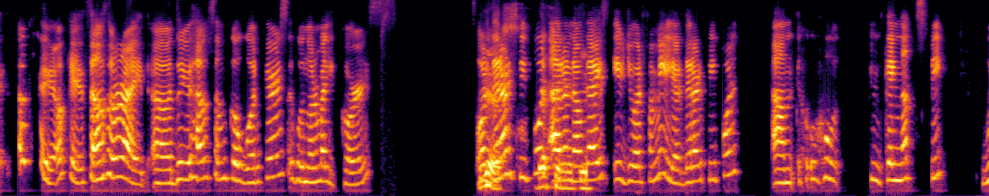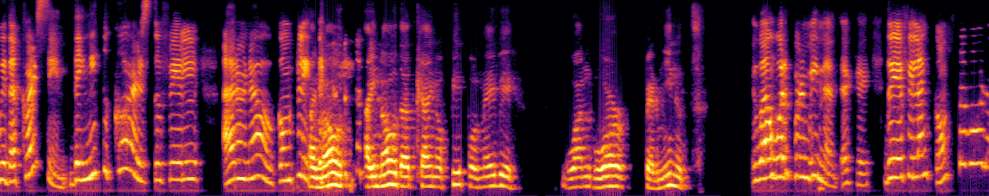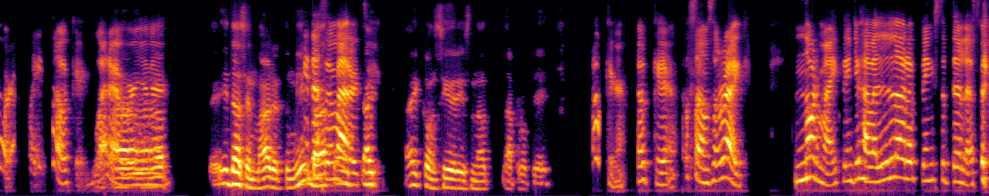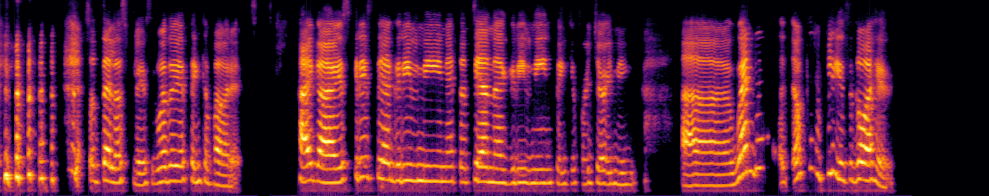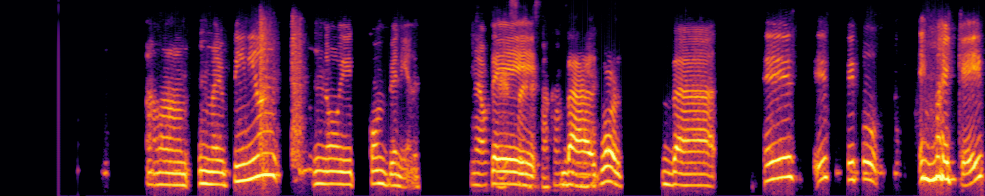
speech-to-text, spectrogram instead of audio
okay, okay, sounds all right. Uh, do you have some coworkers who normally curse? Or there are Yes, people, I don't know, guys, if you are familiar, there are people um, who, who cannot speak with a cursing. They need to curse to feel, I don't know, complete. I know, I know that kind of people, maybe one word per minute. One word per minute. Okay. Do you feel uncomfortable or it's okay, whatever, you know? Uh, It doesn't matter to me. It doesn't matter to I. I, I consider it's not appropriate. Okay, okay, sounds all right. Norma, I think you have a lot of things to tell us. so tell us, please, what do you think about it? Hi, guys. Christia, good evening. Tatiana, good evening. Thank you for joining. Uh, Wendy, okay, please go ahead. Um, in my opinion, no, it's convenient. No, okay, so it They- is not That convenient. word, that is, is people, in my case,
